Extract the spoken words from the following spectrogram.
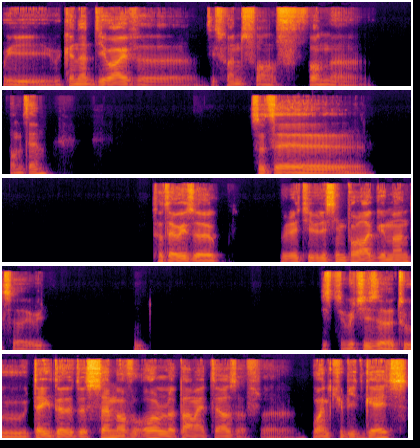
we we cannot derive uh, this one from from uh, from them. So the so there is a relatively simple argument uh, which is uh, to take the, the sum of all the parameters of uh, one qubit gates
